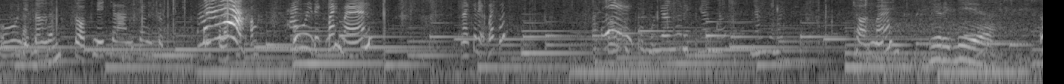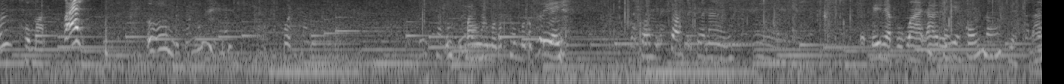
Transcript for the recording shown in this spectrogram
អូនិយាយទៅតបគ្នាច្រើនអញ្ចឹងទឹកម៉ាអូយរិចបេះមែនណែគ្នាបេះហ្នឹងច្រើនម៉ែ như đây nè không mặt អឺមិនចាំមិនចាំហត់ បានឡើងមកកពុំមកកភ្លាយមកគាត់ចោះទៅធ្វើណា bây giờ phụ bài ai đấy con nó bán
